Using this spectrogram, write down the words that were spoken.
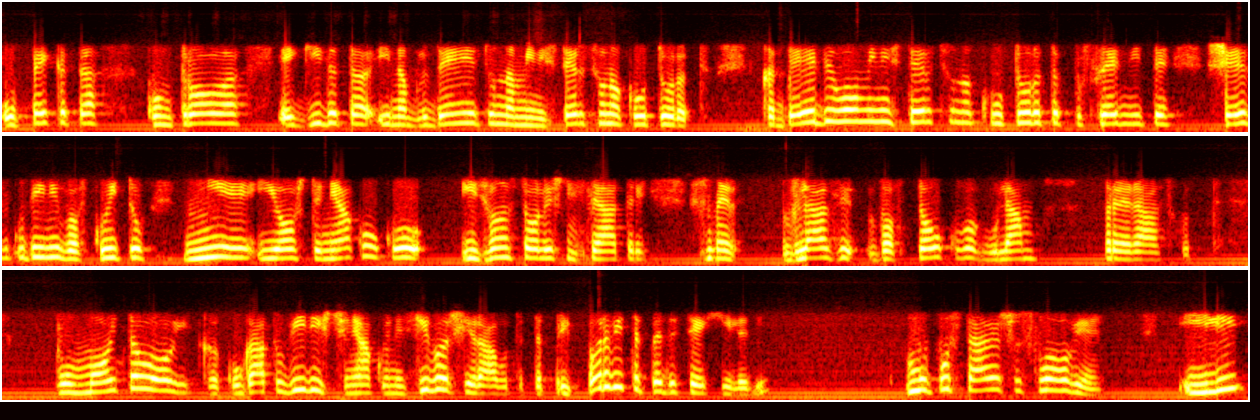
опеката контрола, егидата и наблюдението на Министерство на културата. Къде е било Министерство на културата последните 6 години, в които ние и още няколко извън столични театри сме влязли в толкова голям преразход? По моята логика, когато видиш, че някой не си върши работата при първите 50 хиляди, му поставяш условие. Или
